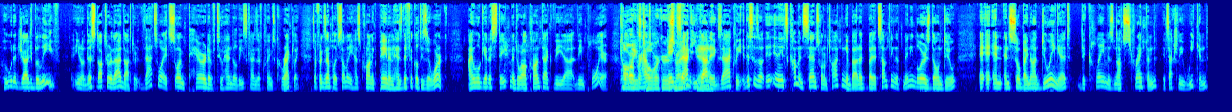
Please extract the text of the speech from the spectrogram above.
who would a judge believe? You know, this doctor or that doctor. That's why it's so imperative to handle these kinds of claims correctly. So, for example, if somebody has chronic pain and has difficulties at work, I will get a statement or I'll contact the uh, the employer colleagues, or perhaps, coworkers. Exactly, right? you yeah. got it exactly. This is a, it, it's common sense when I'm talking about it, but it's something that many lawyers don't do. And, and, and, so by not doing it, the claim is not strengthened. It's actually weakened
